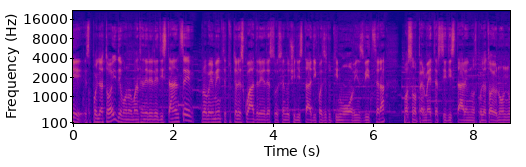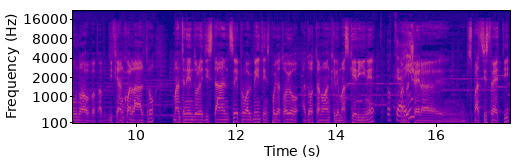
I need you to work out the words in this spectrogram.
E spogliatoi devono mantenere le distanze. Probabilmente tutte le squadre, adesso essendoci gli stadi quasi tutti nuovi in Svizzera, possono permettersi di stare in uno spogliatoio non uno di fianco all'altro, mantenendo le distanze. Probabilmente in spogliatoio adottano anche le mascherine Ok. quando c'è la- eh, spazi stretti.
